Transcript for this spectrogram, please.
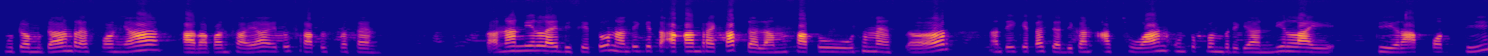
Mudah-mudahan responnya harapan saya itu 100%. Karena nilai di situ nanti kita akan rekap dalam satu semester, nanti kita jadikan acuan untuk pemberian nilai di rapot di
